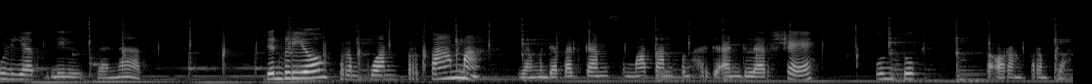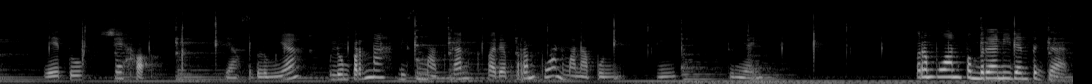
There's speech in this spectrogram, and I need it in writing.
Kuliat Lil Banat. Dan beliau perempuan pertama yang mendapatkan sematan penghargaan gelar Syekh untuk seorang perempuan, yaitu Syekhoh, yang sebelumnya belum pernah disematkan kepada perempuan mana pun di dunia ini. Perempuan pemberani dan tegas,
